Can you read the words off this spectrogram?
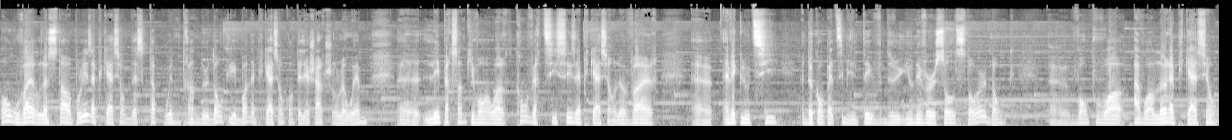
ont ouvert le store pour les applications de desktop Win32, donc les bonnes applications qu'on télécharge sur le web. Euh, les personnes qui vont avoir converti ces applications-là vers euh, avec l'outil de compatibilité du Universal Store, donc euh, vont pouvoir avoir leur application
